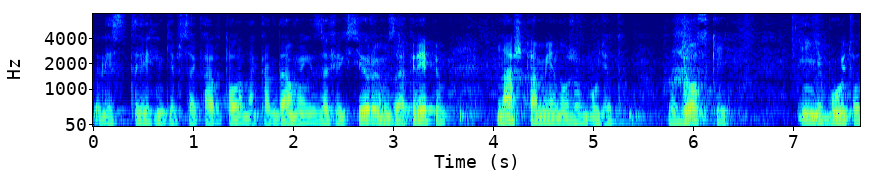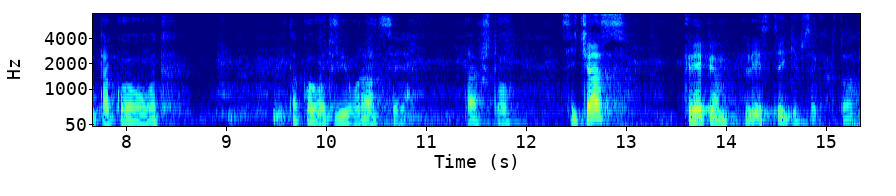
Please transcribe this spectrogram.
листы гипсокартона. Когда мы их зафиксируем, закрепим, наш камин уже будет жесткий и не будет вот такой вот, такой вот вибрации. Так что сейчас крепим листы гипсокартона.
